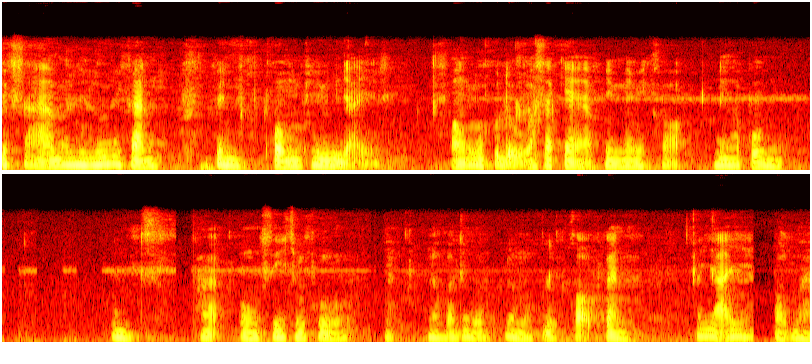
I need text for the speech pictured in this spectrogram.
ศึกษามาเรียนรู้ด้วยกัน เป็นผมพิมพ์ใหญ่ ของลวงปู่ดูวัสแก่พิมพ์ไม่มีขอบเนื้อปูนพระองค์สีชมพู เรามาดูเรามาดูขอบกัน ขยายออกมา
